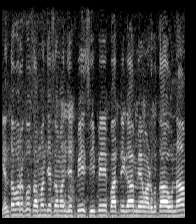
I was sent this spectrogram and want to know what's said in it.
ఎంతవరకు సమంజసం అని చెప్పి సిపిఐ పార్టీగా మేము అడుగుతా ఉన్నాం.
